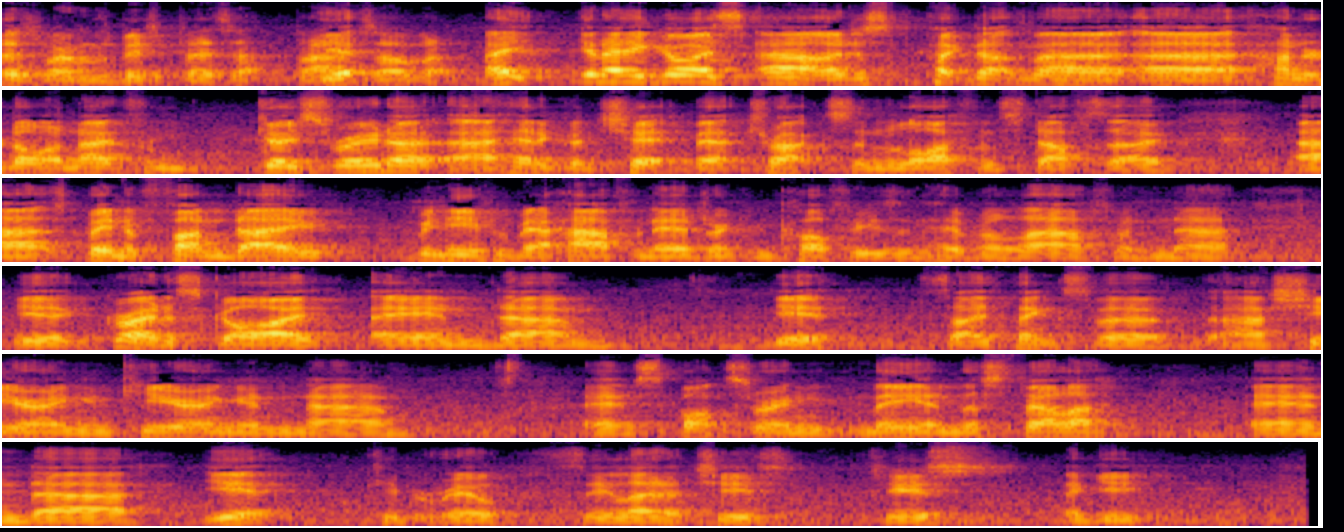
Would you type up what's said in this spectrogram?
That's one of the best parts parts of it. Hey, g'day guys. Uh, I just picked up my uh, $100 note from Goose Reader. Uh, had a good chat about trucks and life and stuff, so uh, it's been a fun day. Been here for about half an hour drinking coffees and having a laugh, and uh, yeah, greatest guy. And um, yeah, so thanks for uh, sharing and caring and, um, and sponsoring me and this fella. And uh, yeah, keep it real. See you later. Cheers. Cheers. Thank you.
